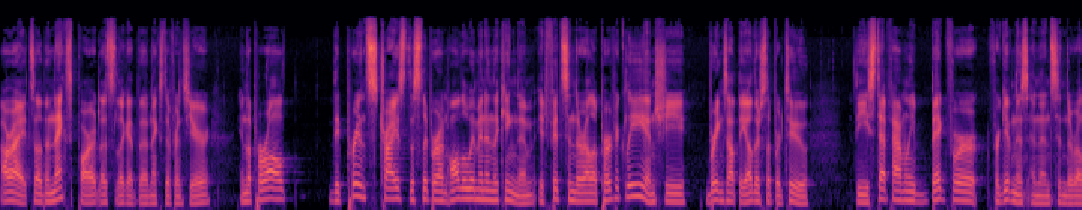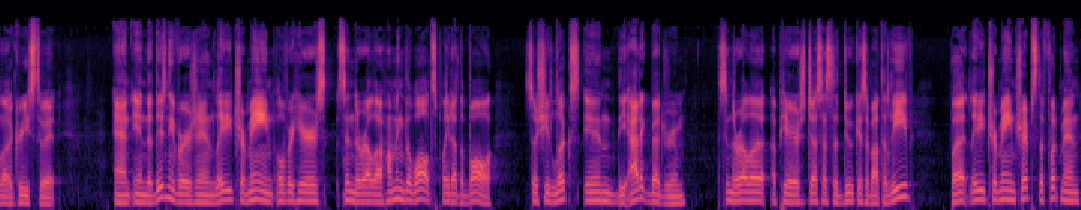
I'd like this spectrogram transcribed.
All right. So the next part. Let's look at the next difference here. In the Perrault, the prince tries the slipper on all the women in the kingdom. It fits Cinderella perfectly, and she brings out the other slipper too. The stepfamily beg for forgiveness, and then Cinderella agrees to it. And in the Disney version, Lady Tremaine overhears Cinderella humming the waltz played at the ball. So she looks in the attic bedroom. Cinderella appears just as the Duke is about to leave, but Lady Tremaine trips the footman,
